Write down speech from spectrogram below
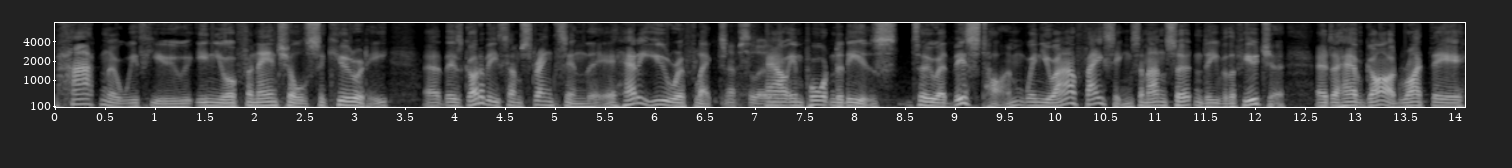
partner with you in your financial security, uh, there's got to be some strengths in there. How do you reflect Absolutely. how important it is to, at this time, when you are facing some uncertainty for the future, uh, to have God right there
